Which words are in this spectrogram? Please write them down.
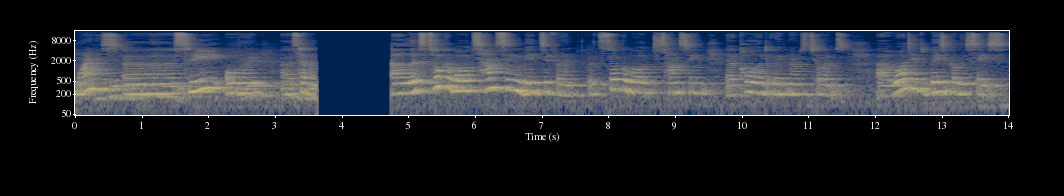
minus, uh, 3 over uh, 7. Uh, let's talk about something a bit different. Let's talk about something uh, called Wegener's theorems. Uh, what it basically says.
